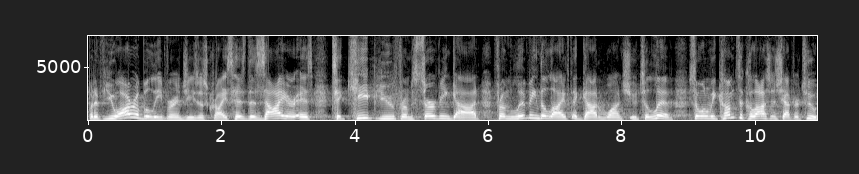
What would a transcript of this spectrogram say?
But if you are a believer in Jesus Christ, His desire is to keep you from serving God, from living the life that God wants you to live. So when we come to Colossians chapter 2,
